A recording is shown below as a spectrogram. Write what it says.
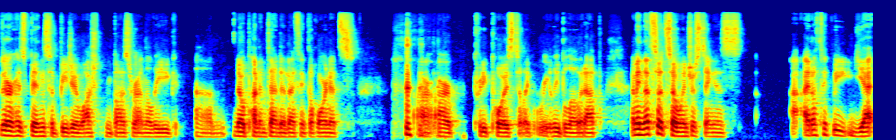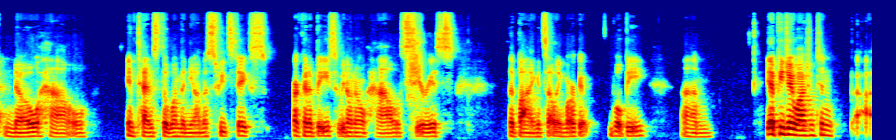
there has been some PJ Washington buzz around the league. Um, no pun intended. I think the Hornets are, are pretty poised to like really blow it up. I mean, that's what's so interesting is I don't think we yet know how intense the Wembanyama sweepstakes are going to be. So we don't know how serious the buying and selling market will be. Um, yeah, PJ Washington, uh,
